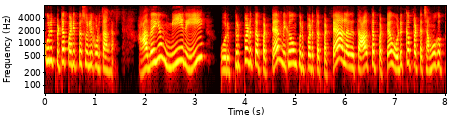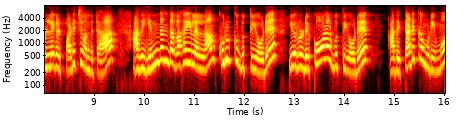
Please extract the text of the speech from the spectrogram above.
குறிப்பிட்ட படிப்பை சொல்லி கொடுத்தாங்க. அதையும் மீறி ஒரு பிற்படுத்தப்பட்ட மிகவும் பிற்படுத்தப்பட்ட அல்லது தாழ்த்தப்பட்ட ஒடுக்கப்பட்ட சமூக பிள்ளைகள் படித்து வந்துட்டா அதை எந்தெந்த வகையிலெல்லாம் குறுக்கு புத்தியோடு இவர்களுடைய கோணல் புத்தியோடு அதை தடுக்க முடியுமோ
